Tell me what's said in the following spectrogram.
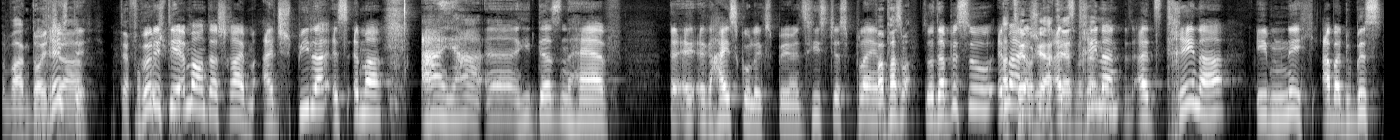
war ein Deutscher, Richtig. der Football Würde ich dir spielt. immer unterschreiben. Als Spieler ist immer, ah ja, äh, he doesn't have a, a high school experience. He's just playing. Aber pass mal- So, da bist du immer Erzähl- okay, erzähl als erst mal Trainer, als Trainer eben nicht. Aber du bist,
